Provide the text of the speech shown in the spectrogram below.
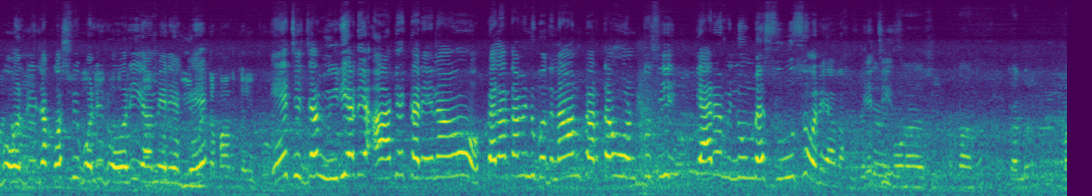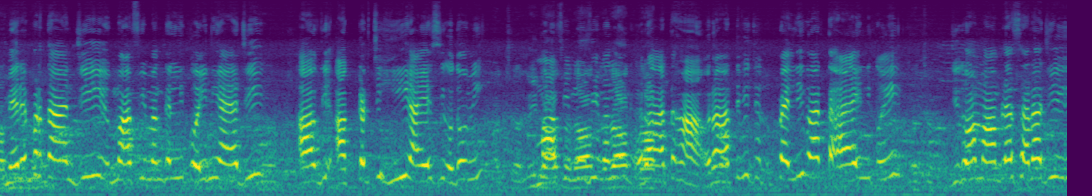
ਬੋਲ ਰਹੀ ਜਾਂ ਕੁਝ ਵੀ ਬੋਲੀ ਰੋ ਰਹੀ ਆ ਮੇਰੇ ਅੱਗੇ। ਇਹ ਚੀਜ਼ਾਂ ਮੀਡੀਆ ਦੇ ਆ ਕੇ ਕਰੇ ਨਾ ਉਹ। ਪਹਿਲਾਂ ਤਾਂ ਮੈਨੂੰ ਬਦਨਾਮ ਕਰਤਾ ਹੁਣ ਤੁਸੀਂ ਕਹਿ ਰਹੇ ਹੋ ਮੈਨੂੰ ਮਹਿਸੂਸ ਹੋ ਰਿਹਾ ਵਾ ਇਹ ਚੀਜ਼। ਮੇਰੇ ਪ੍ਰਧਾਨ ਜੀ ਮਾਫੀ ਮੰਗਣ ਲਈ ਕੋਈ ਨਹੀਂ ਆਇਆ ਜੀ। ਆਪਦੀ ਆਕੜ 'ਚ ਹੀ ਆਏ ਸੀ ਉਦੋਂ ਵੀ। ਮਾਫੀ ਮੂਫੀ ਮੰਗ ਰਾਤ- ਹਾਂ ਰਾਤ ਵੀ ਪਹਿਲੀ ਵਾਰ ਤਾਂ ਆਇਆ ਹੀ ਨਹੀਂ ਕੋਈ। ਜਦੋਂ ਆ ਮਾਮਲਾ ਸਾਰਾ ਜੀ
